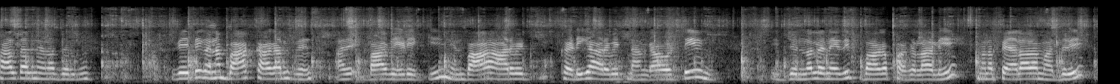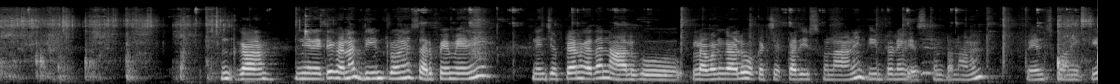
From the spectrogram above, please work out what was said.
కాలుతాను నేను జరుగు. ఇవైతే కన్నా బాగా కాగాలి ఫ్రెండ్స్ అదే బాగా వేడెక్కి నేను బాగా ఆరబెట్టి కడిగి ఆరబెట్టినాను కాబట్టి ఈ జొన్నలు అనేది బాగా పగలాలి. మన పేలాల మాదిరి. ఇంకా నేనైతే కన్నా దీంట్లోనే సరిపోయేమని నేను చెప్పాను కదా నాలుగు లవంగాలు ఒక చెక్క తీసుకున్నానని దీంట్లోనే వేసుకుంటున్నాను వేయించుకోనికి.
